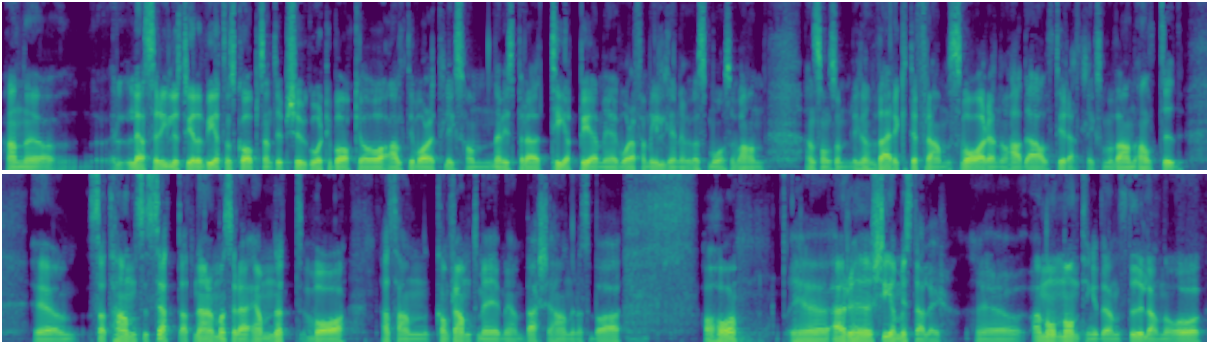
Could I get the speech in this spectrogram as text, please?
han uh, läser illustrerad vetenskap sedan typ 20 år tillbaka och alltid varit liksom när vi spelade TP med våra familjer när vi var små så var han en sån som liksom verkte fram svaren och hade alltid rätt liksom och vann alltid. Eh, så att hans sätt att närma sig det här ämnet var att han kom fram till mig med en bärs i handen och så bara jaha, eh, är det kemiskt eller? Eh, nå någonting i den stilen. Och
